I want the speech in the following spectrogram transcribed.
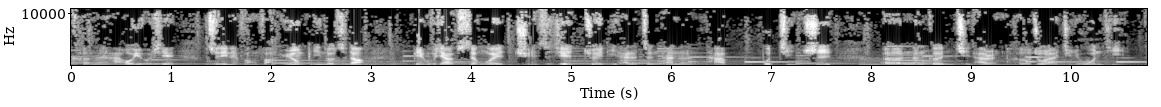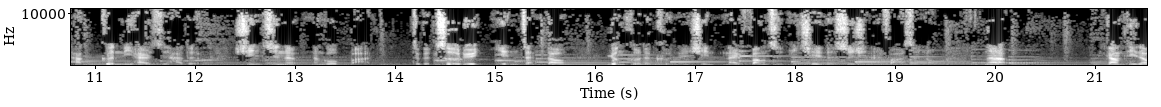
可能还会有一些制定的方法，因为我们毕竟都知道，蝙蝠侠身为全世界最厉害的侦探呢，他不仅是呃能跟其他人合作来解决问题，他更厉害的是他的心智呢，能够把这个策略延展到任何的可能性，来防止一切的事情来发生哦。那。刚提到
